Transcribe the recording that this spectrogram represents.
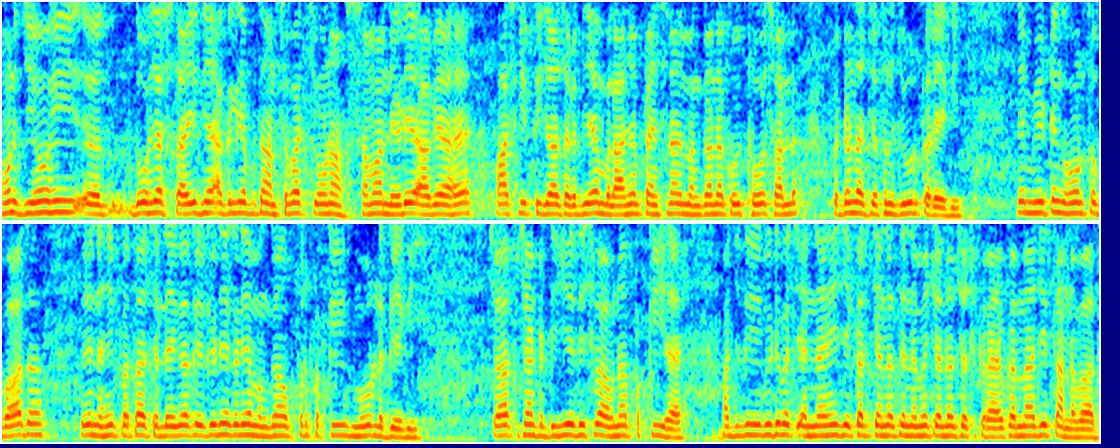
ਹੁਣ ਜਿਉਂ ਹੀ ਅ, 2027 ਦੀਆਂ ਅਗਲੀਆਂ ਵਿਧਾਨ ਸਭਾ ਚੋਣਾਂ ਸਮਾਂ ਨੇੜੇ ਆ ਗਿਆ ਹੈ ਪਾਸ ਕੀਤੀ ਜਾ ਸਕਦੀ ਹੈ ਮੁਲਾਜ਼ਮ ਪੈਨਸ਼ਨਾਂ ਦੀ ਮੰਗਾਂ ਦਾ ਕੋਈ ਠੋਸ ਹੱਲ ਕੱਢਣ ਦਾ ਯਤਨ ਜ਼ਰੂਰ ਕਰੇਗੀ। ਇਹ ਮੀਟਿੰਗ ਹੋਣ ਤੋਂ ਬਾਅਦ ਇਹ ਨਹੀਂ ਪਤਾ ਚੱਲੇਗਾ ਕਿ ਕਿਹੜੀਆਂ-ਕਿਹੜੀਆਂ ਮੰਗਾਂ ਉੱਪਰ ਪੱਕੀ ਮੋਹਰ ਲੱਗੇਗੀ। 4% ਡੀਏ ਦੀ ਸੰਭਾਵਨਾ ਪੱਕੀ ਹੈ। ਅੱਜ ਦੀ ਵੀਡੀਓ ਵਿੱਚ ਇੰਨਾ ਹੀ। ਜੇਕਰ ਚੈਨਲ ਤੇ ਨਵੇਂ ਚੈਨਲ ਸਬਸਕ੍ਰਾਈਬ ਕਰਨਾ ਜੀ, ਧੰਨਵਾਦ।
